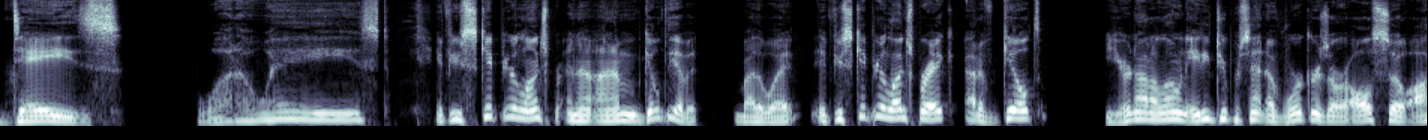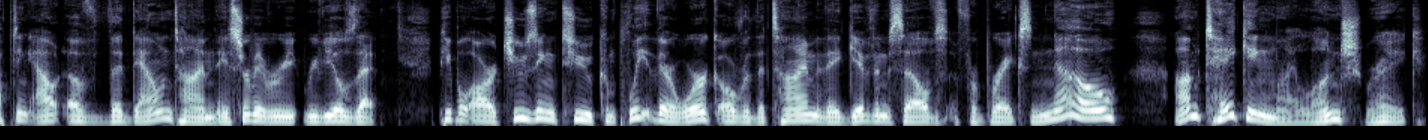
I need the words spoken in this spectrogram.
days. What a waste. If you skip your lunch and I'm guilty of it, by the way, if you skip your lunch break out of guilt you're not alone. 82% of workers are also opting out of the downtime. A survey re- reveals that people are choosing to complete their work over the time they give themselves for breaks. No, I'm taking my lunch break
